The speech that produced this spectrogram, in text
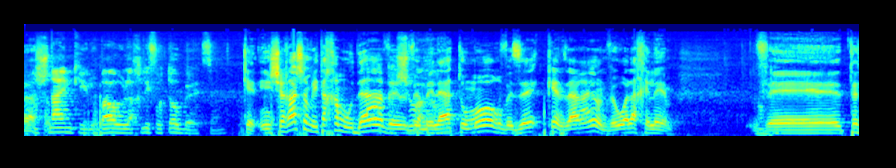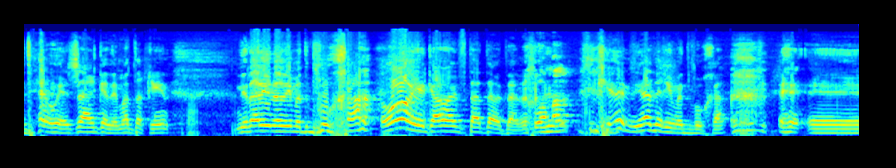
השניים כאילו באו להחליף אותו בעצם. כן, היא נשארה שם, הייתה חמודה ומלאת הומור, וזה, כן, זה הרעיון, והוא הלך אליהם. ואתה יודע, הוא ישר כזה, מה תכין? נראה לי נרים מטבוחה, אוי, כמה הפתעת אותנו. הוא אמר? כן, מיד הרים מטבוחה. אה, אה,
